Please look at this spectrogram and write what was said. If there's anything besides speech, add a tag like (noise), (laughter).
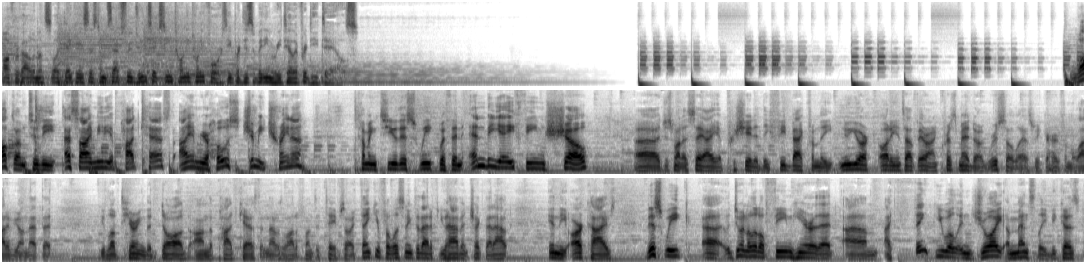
Offer valid on select AK system sets through June 16, 2024. See participating retailer for details. Welcome to the SI Media Podcast. I am your host, Jimmy Traina, coming to you this week with an NBA themed show. I uh, just want to say I appreciated the feedback from the New York audience out there on Chris Mad Dog Russo last week. I heard from a lot of you on that that you loved hearing the dog on the podcast, and that was a lot of fun to tape. So I thank you for listening to that. If you haven't, check that out in the archives. This week, uh, doing a little theme here that um, I think you will enjoy immensely because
